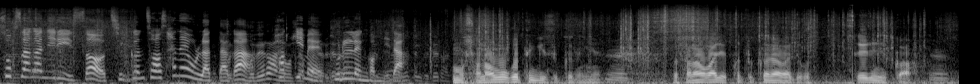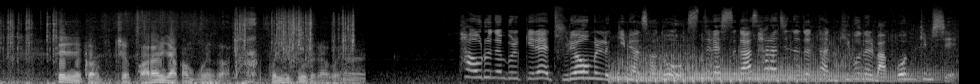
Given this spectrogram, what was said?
속상한 일이 있어 집 근처 산에 올랐다가 홧김에 불을 낸 겁니다. 뭐 소나무 같은 게 있었거든요. 그 소나무 가지고 그것도 끊어가지고 때리니까 때리니까 저 바람이 약간 부니까 탁 번지고더라고요. 타오르는 불길에 두려움을 느끼면서도 스트레스가 사라지는 듯한 기분을 맛본 김 씨.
